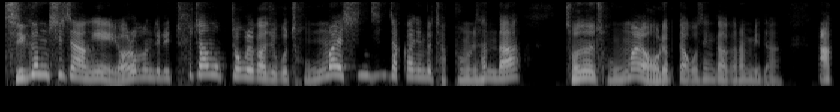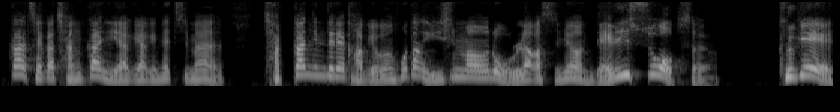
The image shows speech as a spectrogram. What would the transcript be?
지금 시장에 여러분들이 투자 목적을 가지고 정말 신진 작가님들 작품을 산다? 저는 정말 어렵다고 생각을 합니다. 아까 제가 잠깐 이야기하긴 했지만 작가님들의 가격은 호당 20만 원으로 올라갔으면 내릴 수가 없어요. 그게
